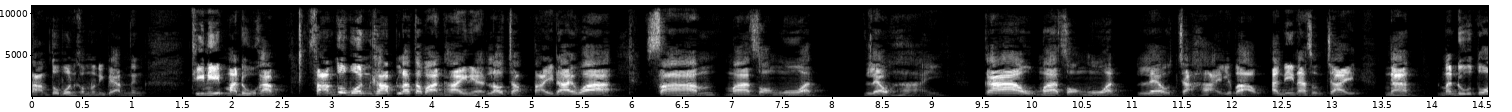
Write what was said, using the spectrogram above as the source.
สามตัวบนคำนวณอีกแบบหนึ่งทีนี้มาดูครับ 3 ตัวบนครับ รัฐบาลไทยเนี่ยเราจับไตได้ว่า 3 มา 2 งวด แล้วหาย 9 มา 2 งวด แล้วจะหายหรือเปล่า อันนี้น่าสนใจนะมาดูตัว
